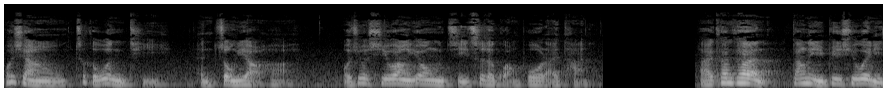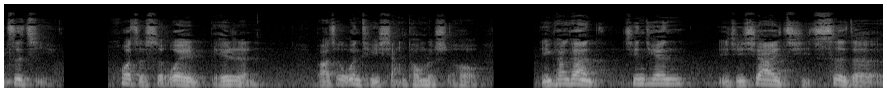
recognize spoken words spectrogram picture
我想这个问题很重要哈，我就希望用几次的广播来谈，来看看当你必须为你自己或者是为别人。把这个问题想通的时候，你看看今天以及下一几次的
